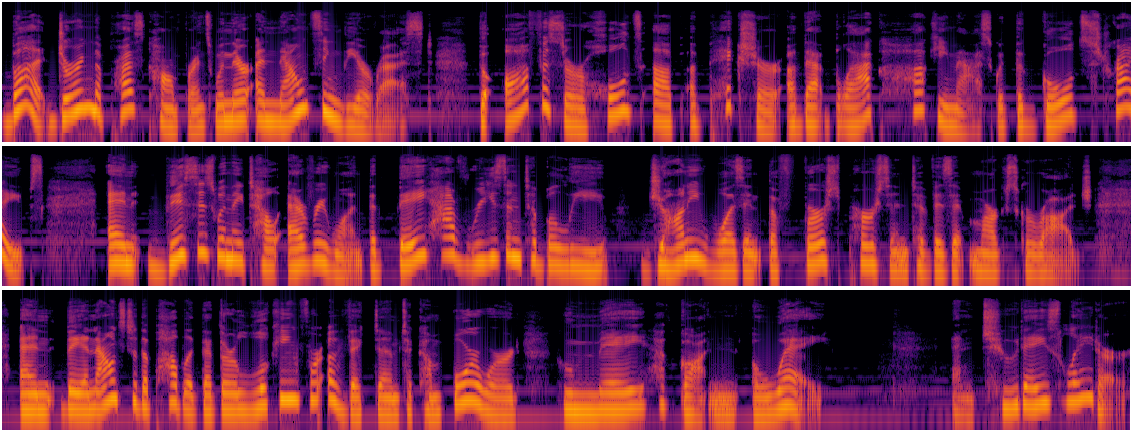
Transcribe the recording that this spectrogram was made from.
But during the press conference, when they're announcing the arrest, the officer holds up a picture of that black hockey mask with the gold stripes. And this is when they tell everyone that they have reason to believe Johnny wasn't the first person to visit Mark's garage, and they announced to the public that they're looking for a victim to come forward who may have gotten away. And two days later,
